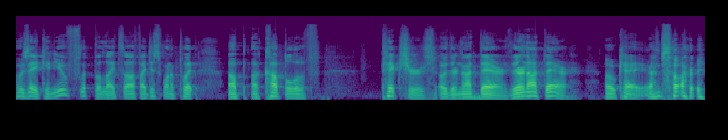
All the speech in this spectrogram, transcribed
Jose, can you flip the lights off? I just want to put up a couple of pictures. Oh, they're not there. They're not there. Okay, I'm sorry.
